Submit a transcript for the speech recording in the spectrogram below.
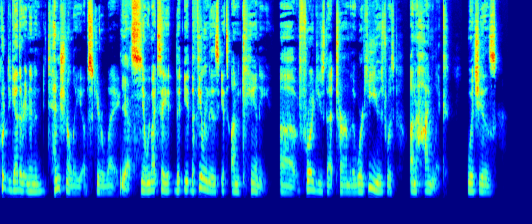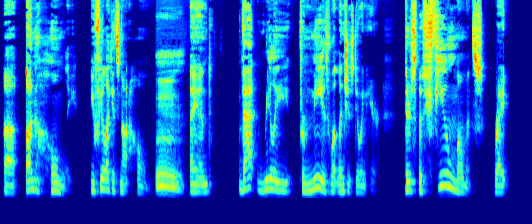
put together in an intentionally obscure way. Yes. You know, we might say the the feeling is it's uncanny. Uh, Freud used that term. The word he used was unheimlich, which is uh, unhomely. You feel like it's not home. Mm, And that really, for me, is what Lynch is doing here. There's those few moments, right,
